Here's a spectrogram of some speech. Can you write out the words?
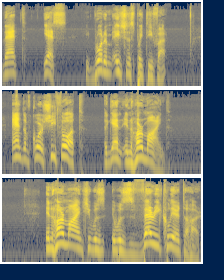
that yes, he brought him Ashes Poitifar, and of course she thought again in her mind. In her mind, she was it was very clear to her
